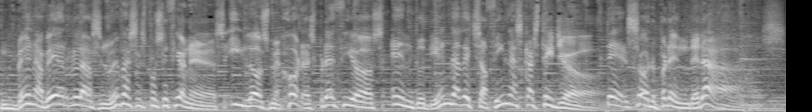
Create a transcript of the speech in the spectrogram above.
Ven a ver las nuevas exposiciones y los mejores precios en tu tienda de Chacinas Castillo. Te sorprenderás.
